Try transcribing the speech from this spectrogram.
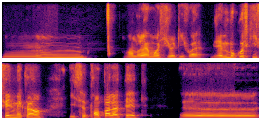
Mmh. Andrea, moi aussi je le kiffe. Ouais. J'aime beaucoup ce qu'il fait le mec là. Il se prend pas la tête. Euh,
